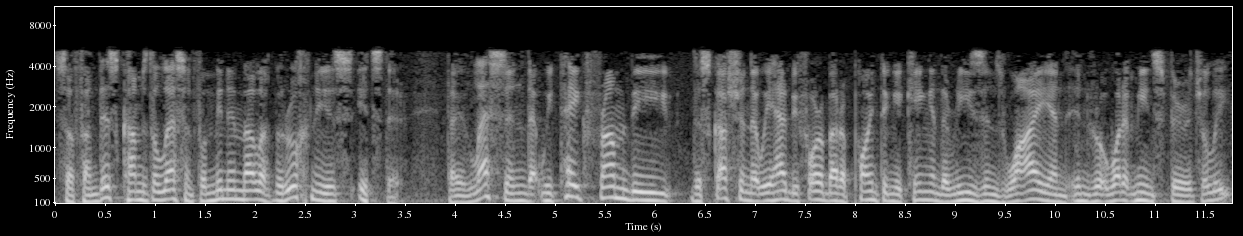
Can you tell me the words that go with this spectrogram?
So from this comes the lesson for minim melech beruchni is itzder the lesson that we take from the discussion that we had before about appointing a king and the reasons why and, what it means spiritually,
